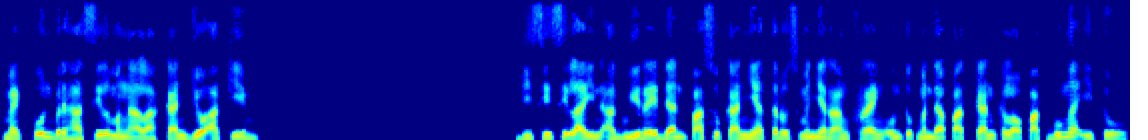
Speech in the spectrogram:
Mac pun berhasil mengalahkan Joakim. Di sisi lain Aguirre dan pasukannya terus menyerang Frank untuk mendapatkan kelopak bunga itu.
